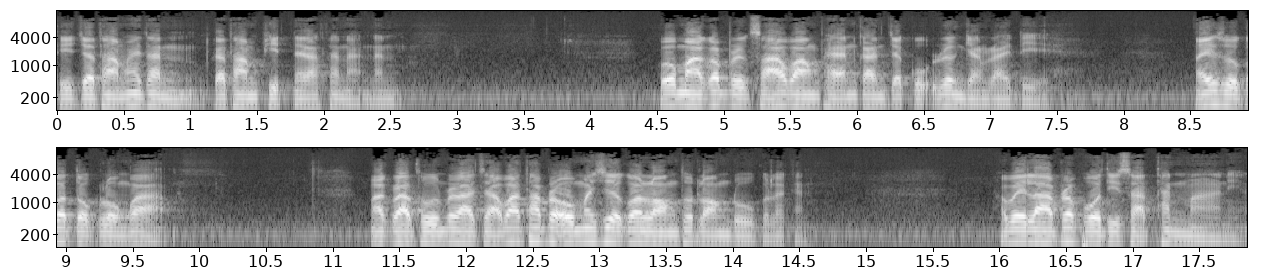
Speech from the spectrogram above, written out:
ที่จะทำให้ท่านกระทำผิดในลักษณะนั้นพวกมาก็ปรึกษาวางแผนการจะกุเรื่องอย่างไรดี ในที่สุดก็ตกลงว่า มากราบทูลพระราชาว่าถ้าพระองค์ไม่เชื่อก็ลองทดลองดูกันแล้วกัน เวลาพระโพธิสัตว์ท่านมาเนี่ย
